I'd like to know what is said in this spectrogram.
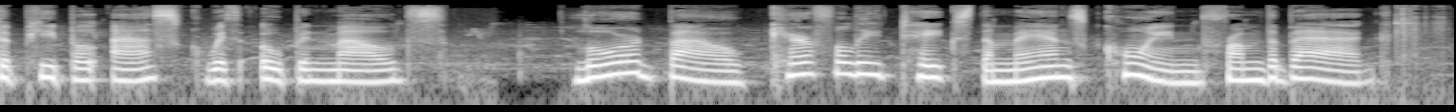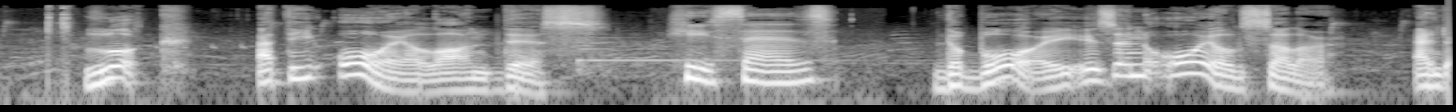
The people ask with open mouths. Lord Bao carefully takes the man's coin from the bag. Look at the oil on this, he says. The boy is an oil seller and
